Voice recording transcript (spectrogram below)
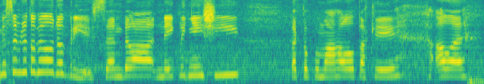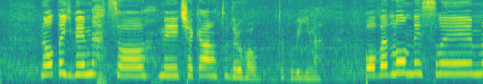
myslím, že to bylo dobrý. Jsem byla nejklidnější, tak to pomáhalo taky, ale no teď vím, co mi čeká na tu druhou, tak uvidíme. Povedlo, myslím,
